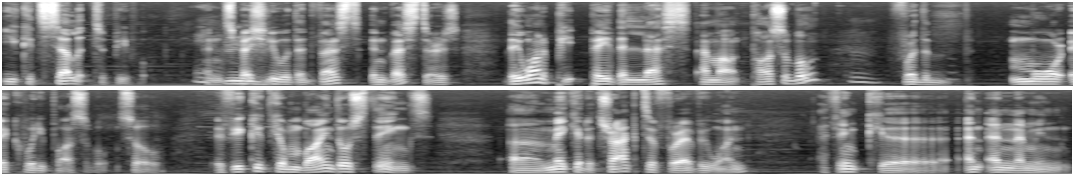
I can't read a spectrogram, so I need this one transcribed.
you could sell it to people. Yeah. And especially with advanced investors, they want to p- pay the less amount possible Mm. for the b- more equity possible. So if you could combine those things, uh, make it attractive for everyone, I think, uh, and and I mean,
